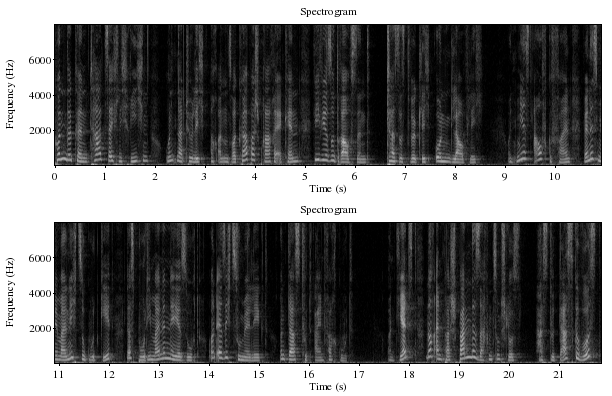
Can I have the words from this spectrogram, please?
Hunde können tatsächlich riechen und natürlich auch an unserer Körpersprache erkennen, wie wir so drauf sind. Das ist wirklich unglaublich. Und mir ist aufgefallen, wenn es mir mal nicht so gut geht, dass Bodi meine Nähe sucht und er sich zu mir legt. Und das tut einfach gut. Und jetzt noch ein paar spannende Sachen zum Schluss. Hast du das gewusst?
